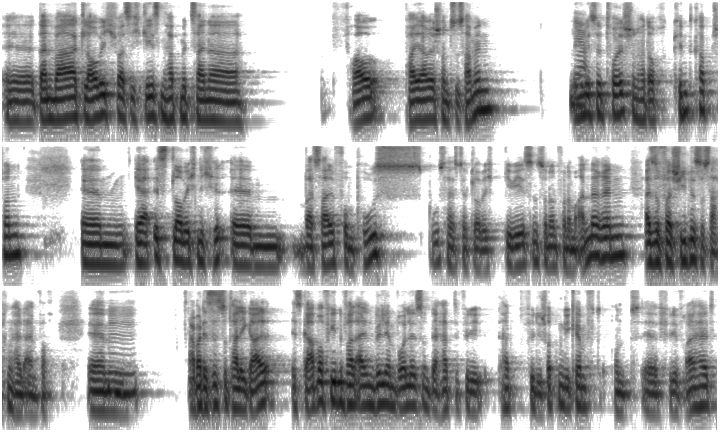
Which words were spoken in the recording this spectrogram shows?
äh, dann war, glaube ich, was ich gelesen habe, mit seiner Frau ein paar Jahre schon zusammen, ja. mich nicht täusche, und hat auch Kind gehabt schon. Ähm, er ist, glaube ich, nicht ähm, Vasall vom Bruce, Bruce heißt er, glaube ich, gewesen, sondern von einem anderen. Also verschiedene so Sachen halt einfach. Ähm, mhm. Aber das ist total egal. Es gab auf jeden Fall einen William Wallace und der hat für die, hat für die Schotten gekämpft und äh, für die Freiheit.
